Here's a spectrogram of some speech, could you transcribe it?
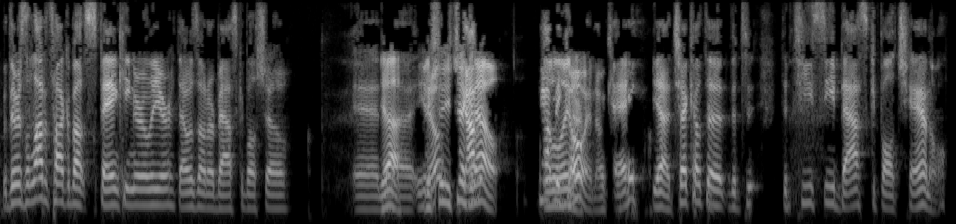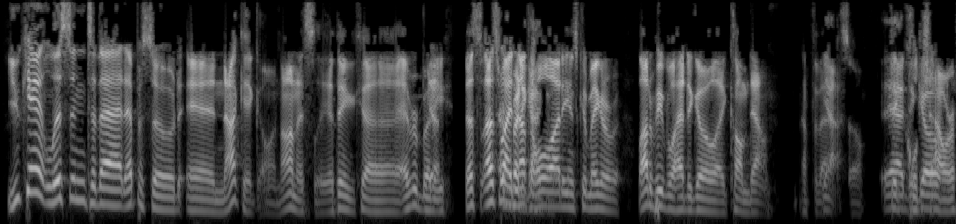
But there was a lot of talk about spanking earlier. That was on our basketball show. And Yeah, uh, you make know, sure you check it out. Got me later. going. Okay, yeah. Check out the the the TC basketball channel. You can't listen to that episode and not get going. Honestly, I think uh, everybody. That's that's why Everybody not the whole going. audience could make it. A lot of people had to go like calm down after that. Yeah. So They had to go. shower.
